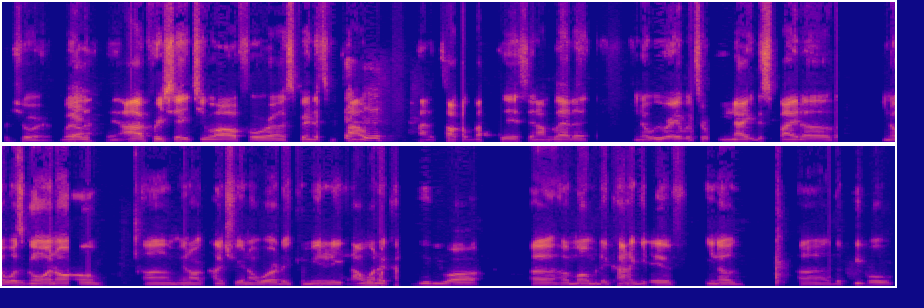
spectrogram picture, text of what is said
for sure. Well, yeah. listen, I appreciate you all for uh, spending some time to kind of talk about this, and I'm glad that you know we were able to unite despite of you know what's going on um, in our country, in our world, and community. And I want to kind of give you all uh, a moment to kind of give you know uh, the people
